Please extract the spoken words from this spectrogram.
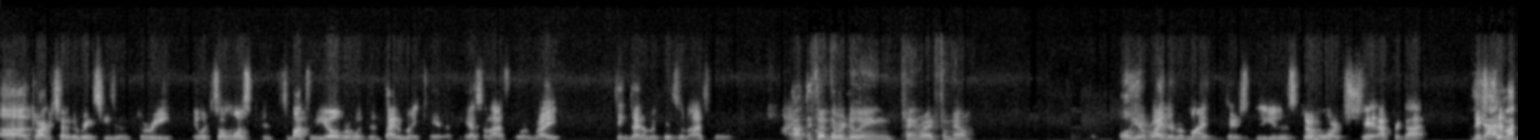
Uh, Dark Side of the Ring season three. It was almost. It's about to be over with the Dynamite Kid. I think that's the last one, right? I think Dynamite Kid's the last one. I, I thought they were doing Plane Ride from Hell. oh, you're right. Never mind. There's there's still more. Shit, I forgot. The They still- Dynamite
